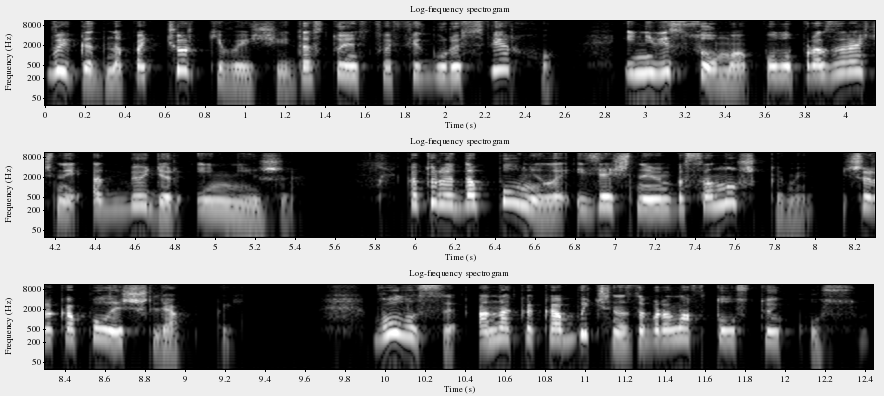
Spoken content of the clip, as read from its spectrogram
выгодно подчеркивающий достоинство фигуры сверху и невесомо полупрозрачный от бедер и ниже, которая дополнила изящными босоножками и широкополой шляпкой. Волосы она, как обычно, забрала в толстую косу.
